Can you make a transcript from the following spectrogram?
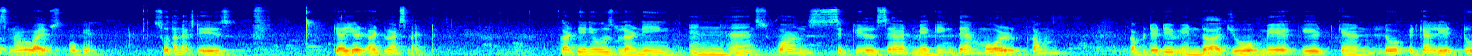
personal lives okay. So the next is career advancement. Continuous learning enhance one's skill set making them more com- competitive in the job market can lo- it can lead to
